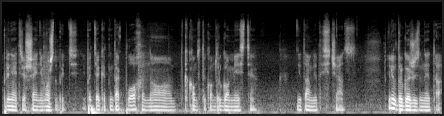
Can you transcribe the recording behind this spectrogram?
принять решение. Может быть, ипотека — это не так плохо, но в каком-то таком другом месте, не там, где ты сейчас. Или в другой жизненный этап,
